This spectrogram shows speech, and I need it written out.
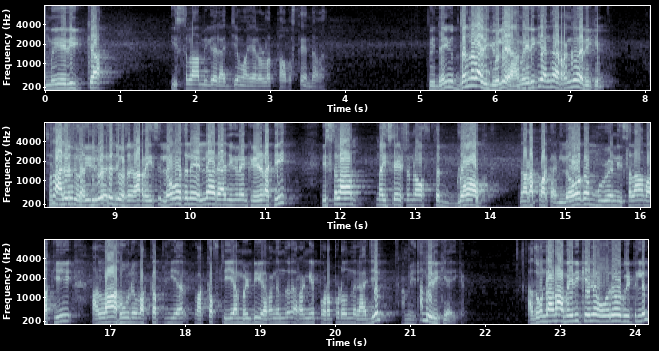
അമേരിക്ക ഇസ്ലാമിക രാജ്യമായാലുള്ള അവസ്ഥ എന്താണ്? പിന്നെ യുദ്ധങ്ങളായിരിക്കും അല്ലേ? അമേരിക്ക അങ്ങ് ഇറങ്ങുമായിരിക്കും. ഇരുപത്തഞ്ച് വർഷം. കാരണം റേസ് ലോകത്തിലെ എല്ലാ രാജ്യങ്ങളെയും കീഴടക്കി. Islamisation of the globe. നടപ്പാക്കാൻ. ലോകം മുഴുവൻ ഇസ്ലാമാക്കി. അള്ളാഹുവിന് വക്കഫ് ചെയ്യാൻ വക്കഫ് ചെയ്യാൻ വേണ്ടി ഇറങ്ങുന്ന ഇറങ്ങി പുറപ്പെടുന്ന രാജ്യം അമേരിക്ക. ആയിരിക്കും അതുകൊണ്ടാണ് അമേരിക്കയിലെ ഓരോ വീട്ടിലും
